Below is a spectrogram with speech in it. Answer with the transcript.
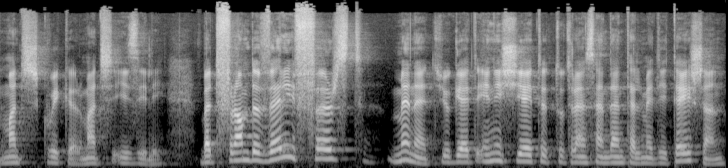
much quicker, much easily. But from the very first minute you get initiated to transcendental meditation,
